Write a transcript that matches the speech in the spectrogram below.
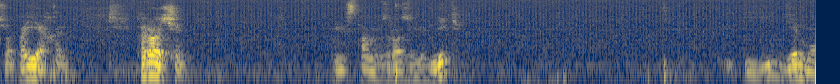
Все, поехали. Короче, не стану зразу медлить. Їдемо.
